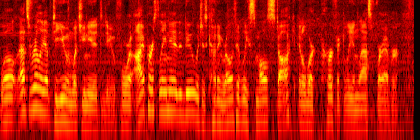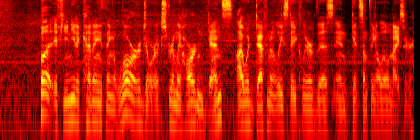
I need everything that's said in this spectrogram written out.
Well, that's really up to you and what you need it to do. For what I personally needed to do, which is cutting relatively small stock, it'll work perfectly and last forever. But if you need to cut anything large or extremely hard and dense, I would definitely stay clear of this and get something a little nicer.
